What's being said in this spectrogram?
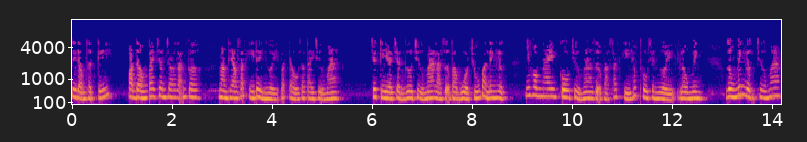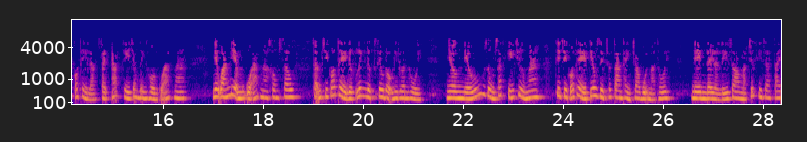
di động thật kỹ, hoạt động tay chân cho giãn cơ, mang theo sát khí đầy người bắt đầu ra tay trừ ma. Trước kia Trần Ngư trừ ma là dựa vào bùa chú và linh lực, nhưng hôm nay cô trừ ma dựa vào sát khí hấp thu trên người lâu minh. Dùng minh lực trừ ma có thể làm sạch ác khí trong linh hồn của ác ma. Nếu oán niệm của ác ma không sâu, thậm chí có thể được linh lực siêu độ đi luân hồi. Nhưng nếu dùng sát khí trừ ma, thì chỉ có thể tiêu diệt cho tan thành cho bụi mà thôi. Nên đây là lý do mà trước khi ra tay,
